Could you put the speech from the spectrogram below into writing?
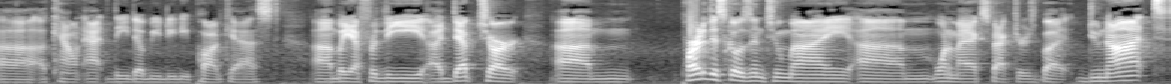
uh, account at the WDD Podcast. Um, but yeah, for the uh, depth chart. Um, part of this goes into my um, one of my X factors, but do not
